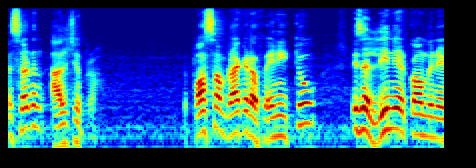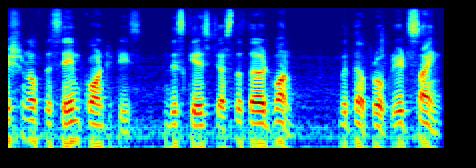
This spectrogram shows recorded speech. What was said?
a certain algebra. The Poisson bracket of any two is a linear combination of the same quantities in this case just the third one with the appropriate sign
